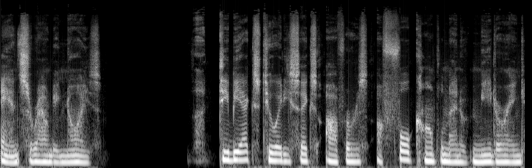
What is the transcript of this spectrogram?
and surrounding noise. The DBX 286 offers a full complement of metering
